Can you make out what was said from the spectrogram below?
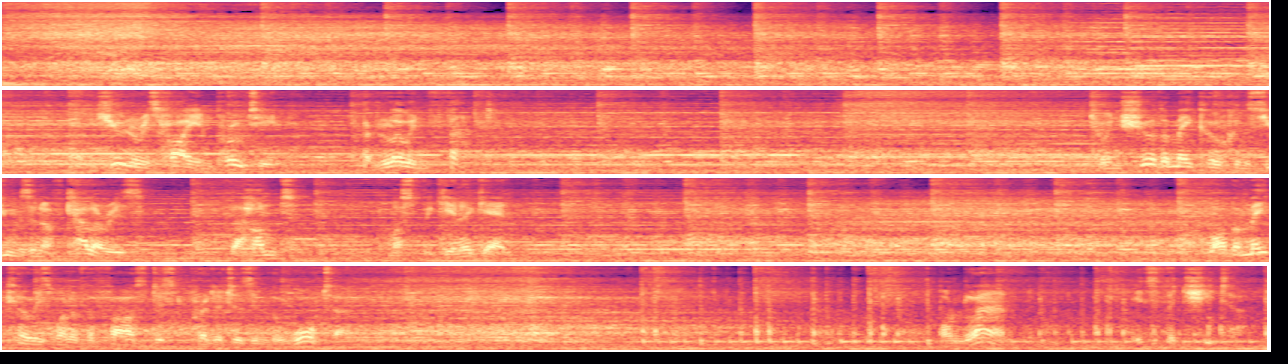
Tuna is high in protein and low in fat. To ensure the Mako consumes enough calories, the hunt must begin again. While the Mako is one of the fastest predators in the water, land, it's the cheetah.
